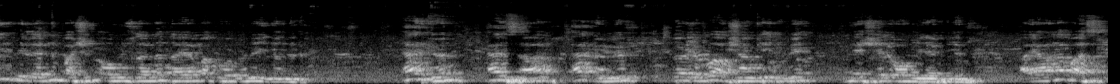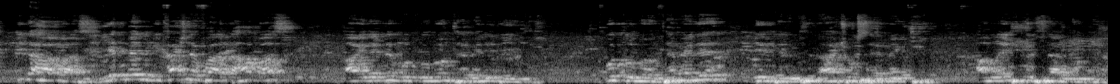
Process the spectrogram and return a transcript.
birbirlerinin başını omuzlarına dayamak olduğuna inanırım. Her gün, her saat, her ömür böyle bu akşamki gibi neşeli olmayabilir. Ayağına bas, bir daha bas, yetmedi birkaç defa daha bas, ailede mutluluğun temeli değildir. Mutluluğun temeli birbirimizi daha çok sevmektir. Anlayış göstermektir.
